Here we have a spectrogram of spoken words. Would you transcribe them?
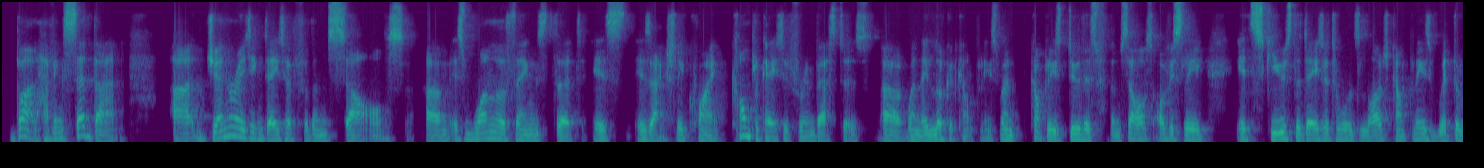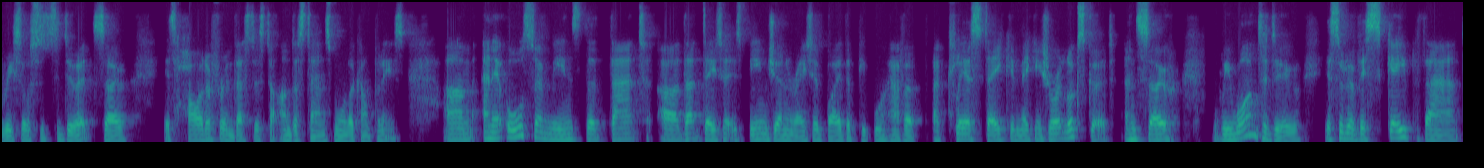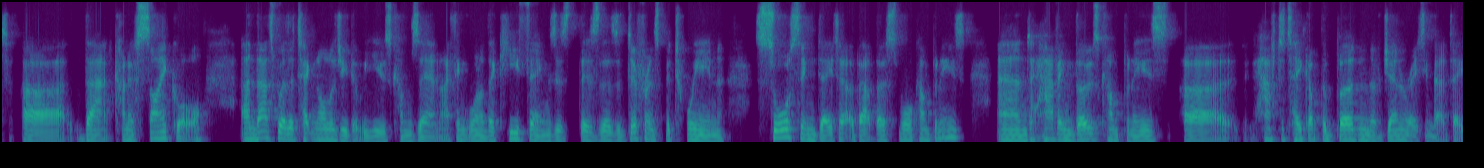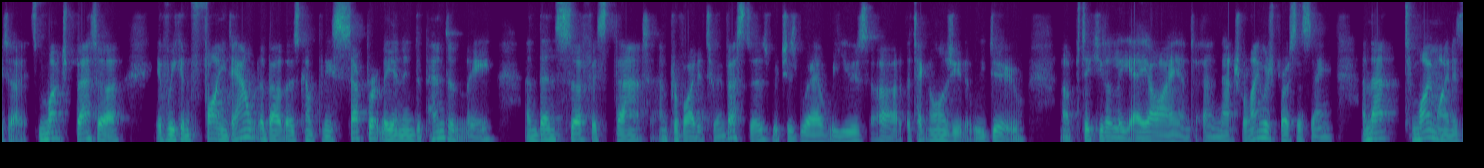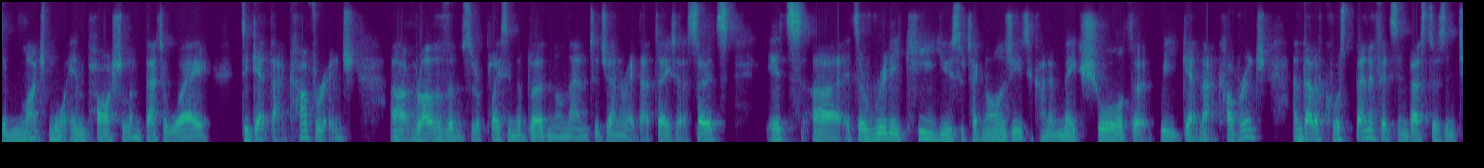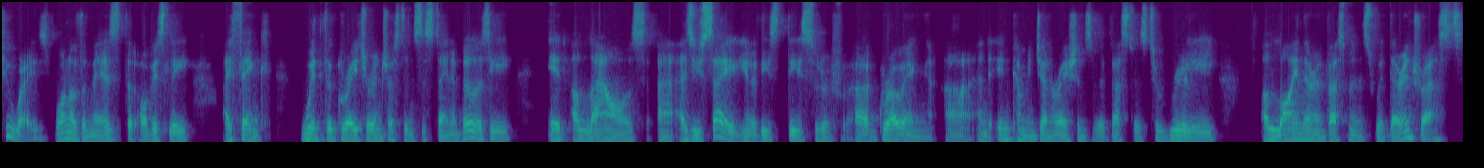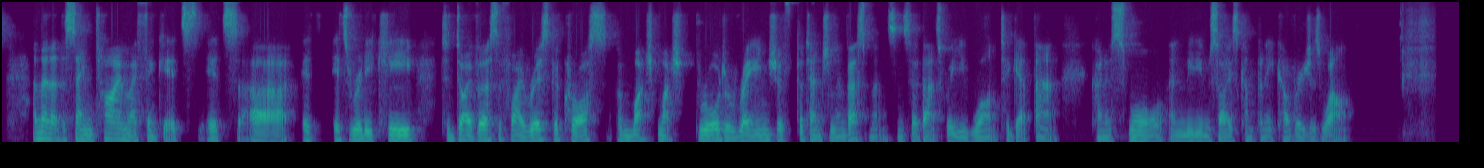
But having said that, uh, generating data for themselves um, is one of the things that is is actually quite complicated for investors uh, when they look at companies. When companies do this for themselves, obviously it skews the data towards large companies with the resources to do it. So it's harder for investors to understand smaller companies, um, and it also means that that uh, that data is being generated by the people who have a, a clear stake in making sure it looks good. And so what we want to do is sort of escape that uh, that kind of cycle and that's where the technology that we use comes in. I think one of the key things is there's, there's a difference between sourcing data about those small companies and having those companies uh, have to take up the burden of generating that data. It's much better if we can find out about those companies separately and independently and then surface that and provide it to investors, which is where we use uh, the technology that we do, uh, particularly AI and, and natural language processing. And that, to my mind, is a much more impartial and better way to get that coverage uh, rather than sort of placing the burden on them to generate that data. So it's it's uh, it's a really key use of technology to kind of make sure that we get that coverage, and that of course benefits investors in two ways. One of them is that obviously I think with the greater interest in sustainability, it allows, uh, as you say, you know these these sort of uh, growing uh, and incoming generations of investors to really align their investments with their interests. And then at the same time i think it's it's uh, it, it's really key to diversify risk across a much much broader range of potential investments. And so that's where you want to get that kind of small and medium sized company coverage as well.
